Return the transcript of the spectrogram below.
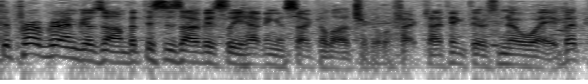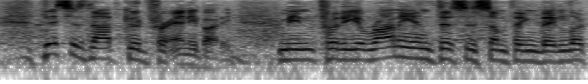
The program program goes on, but this is obviously having a psychological effect. I think there's no way. But this is not good for anybody. I mean, for the Iranians, this is something they look,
